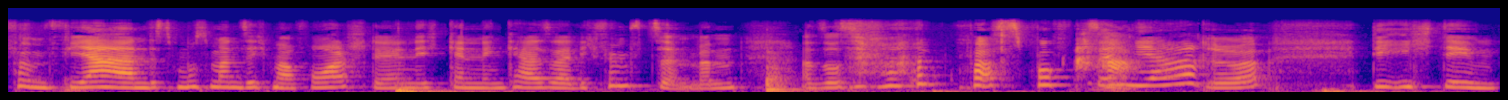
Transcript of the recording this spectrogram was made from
fünf Jahren. Das muss man sich mal vorstellen. Ich kenne den Kerl seit ich 15 bin. Also es waren fast 15 Jahre, die ich dem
